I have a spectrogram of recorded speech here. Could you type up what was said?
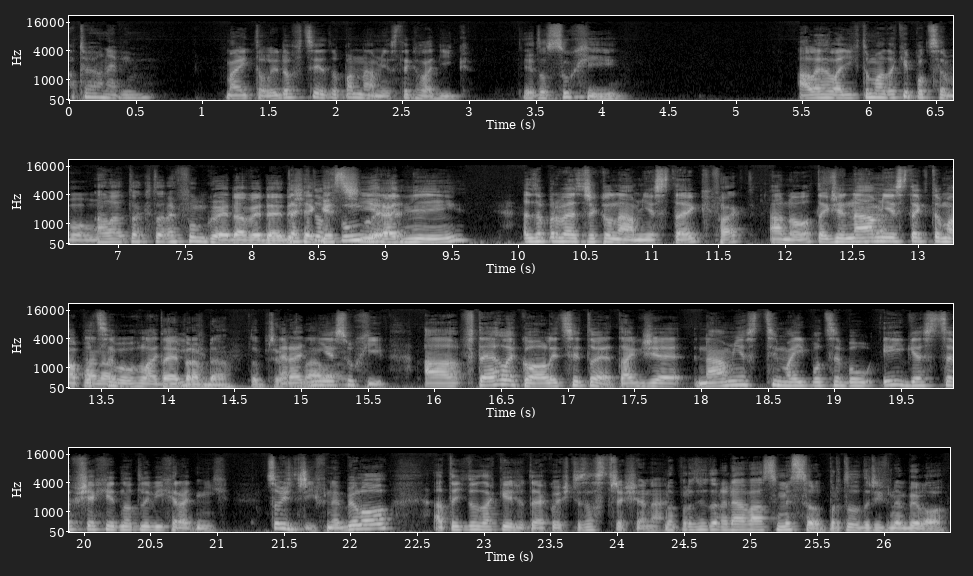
A to já nevím. Mají to lidovci, je to pan náměstek Hladík. Je to suchý, Ale Hladík to má taky pod sebou. ale tak to nefunguje, Davide. Když Tak je gestční funguje. radní, Za prvé jsi řekl náměstek. fakt? Ano, takže náměstek to má pod Ano, sebou Hladík. to je pravda, to Radní je suchý. A v téhle koalici to je tak, že náměstci mají pod sebou i gestce všech jednotlivých radních. Což dřív nebylo a teď to taky, že to je jako ještě zastřešené. No protože to nedává smysl, proto to dřív nebylo.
